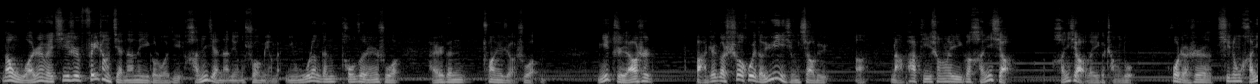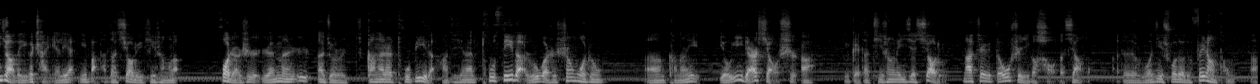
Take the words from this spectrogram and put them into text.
那我认为其实非常简单的一个逻辑，很简单就能说明白。你无论跟投资人说，还是跟创业者说，你只要是把这个社会的运行效率，哪怕提升了一个很小、很小的一个程度，或者是其中很小的一个产业链，你把它的效率提升了，或者是人们日啊，就是刚才是 to B 的啊，就现在 to C 的，如果是生活中，嗯，可能有一点小事啊，就给它提升了一些效率，那这个都是一个好的项目啊，这个逻辑说的就非常通啊。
